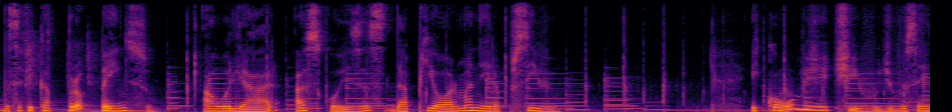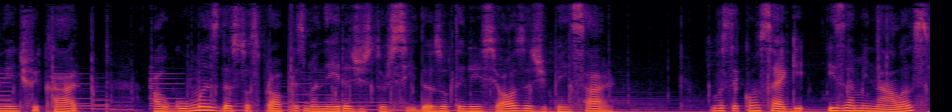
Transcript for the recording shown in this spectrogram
Você fica propenso a olhar as coisas da pior maneira possível. E com o objetivo de você identificar algumas das suas próprias maneiras distorcidas ou tendenciosas de pensar, você consegue examiná-las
